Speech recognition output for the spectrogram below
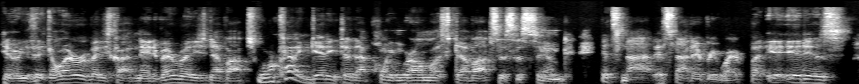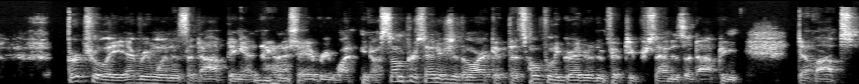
You know, you think, oh, everybody's cloud native, everybody's DevOps. We're kind of getting to that point where almost DevOps is assumed. It's not. It's not everywhere, but it, it is. Virtually everyone is adopting it. And I say everyone, you know, some percentage of the market that's hopefully greater than 50% is adopting DevOps.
